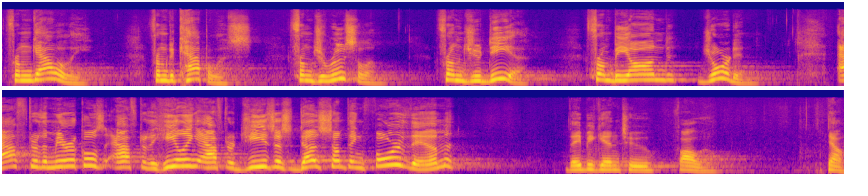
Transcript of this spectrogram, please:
from Galilee, from Decapolis, from Jerusalem, from Judea, from beyond Jordan after the miracles, after the healing, after Jesus does something for them, they begin to follow. Now,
